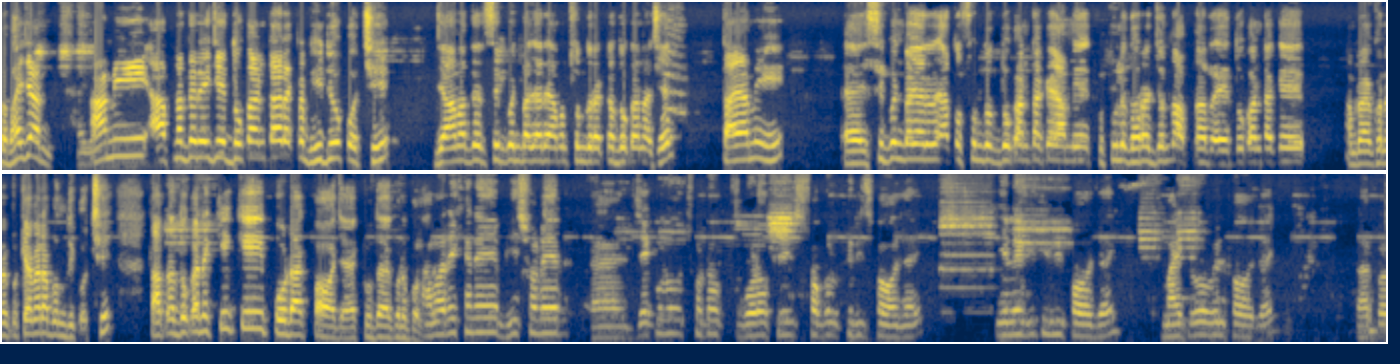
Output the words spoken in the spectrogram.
তো ভাইজান আমি আপনাদের এই যে দোকানটার একটা ভিডিও করছি যে আমাদের শিবগঞ্জ বাজারে এমন সুন্দর একটা দোকান আছে। তাই আমি শিবগঞ্জ বাজারের এত সুন্দর দোকানটাকে আমি তুলে ধরার জন্য আপনার দোকানটাকে আমরা এখন একটু ক্যামেরা বন্দি করছি। তা আপনার দোকানে কি কি প্রোডাক্ট পাওয়া যায়? একটু দয়া করে বলুন। আমার এখানে ভীষণের যে কোনো ছোট, বড় ফ্রিজ সকল ফ্রিজ পাওয়া যায়। এলইডি টিভি পাওয়া যায় মাইক্রো ওভেন পাওয়া যায়, তারপর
